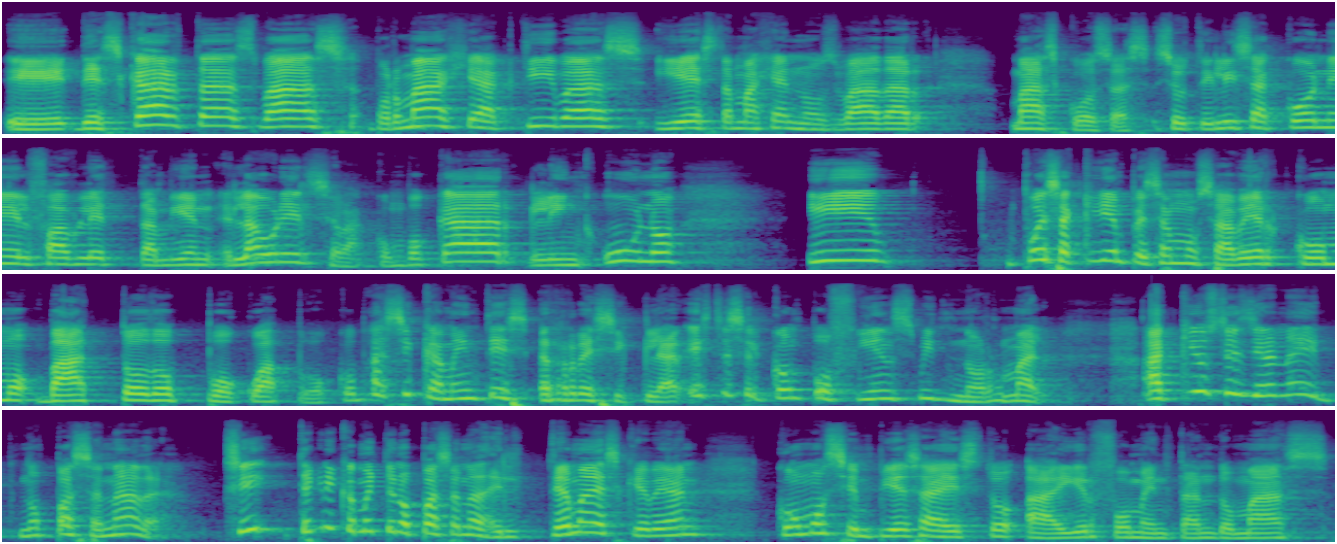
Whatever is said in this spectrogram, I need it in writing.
Eh, descartas, vas por magia, activas y esta magia nos va a dar más cosas. Se utiliza con el Fablet también Laurel, se va a convocar, Link 1 y pues aquí empezamos a ver cómo va todo poco a poco. Básicamente es reciclar. Este es el compo Fiensmith normal. Aquí ustedes dirán, no pasa nada. Sí, técnicamente no pasa nada. El tema es que vean cómo se empieza esto a ir fomentando más,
